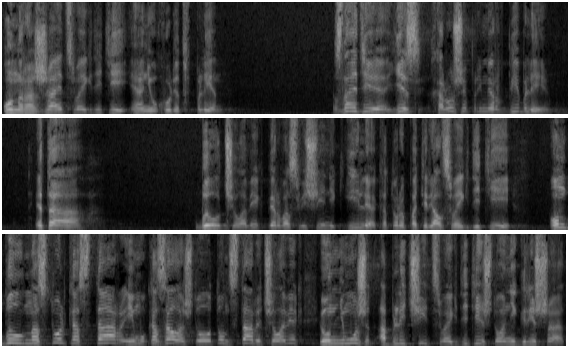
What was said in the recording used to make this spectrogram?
Он рожает своих детей, и они уходят в плен – знаете, есть хороший пример в Библии. Это был человек, первосвященник Илия, который потерял своих детей – он был настолько стар, ему казалось, что вот он старый человек, и он не может обличить своих детей, что они грешат.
